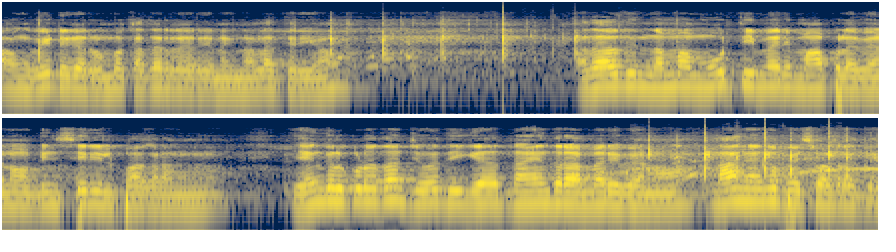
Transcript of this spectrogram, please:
அவங்க வீட்டுக்கார் ரொம்ப கதறாரு. எனக்கு நல்லா தெரியும். அதாவது இந்த அம்மா மூர்த்தி மாதிரி மாப்பிள்ளை வேணும் அப்படின்னு சீரியல் பார்க்குறாங்க எங்களுக்கு கூட தான் ஜோதிகா நயன்தரா மாதிரி வேணும். நாங்கள் எங்கே போய் சொல்கிறது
